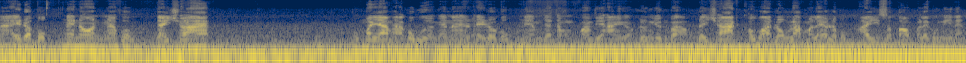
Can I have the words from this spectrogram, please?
นะไอ้ระบบแน่นอนนะพวกไดชาร์จผมพยายามหาข้อมูลเหมือนกันนะไอ้ระบบเนี่ยมันจะทำความเสียหายกับเครื่องยนต์เปล่าไดชาร์จเขาว่ารองรับมาแล้วระบบ i stop อปอะไรพวกนี้นะ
